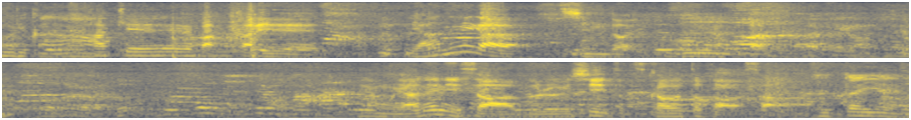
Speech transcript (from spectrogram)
無理かな竹ばっかりで屋根がしんどい、やっぱりでも屋根にさブルーシート使うとかはさ絶対嫌やね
